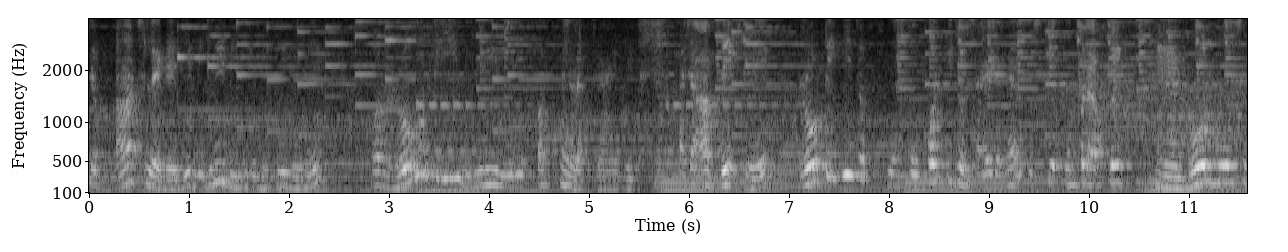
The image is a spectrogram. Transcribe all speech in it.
जब आँच लगेगी, धीरे धीरे धीरे धीरे, और रोटी धीरे धीरे पकने लग जाएगी। अच्छा आप देखिए, रोटी की जो ऊपर की जो साइड है, उसके ऊपर आपको एक गोल गोल से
